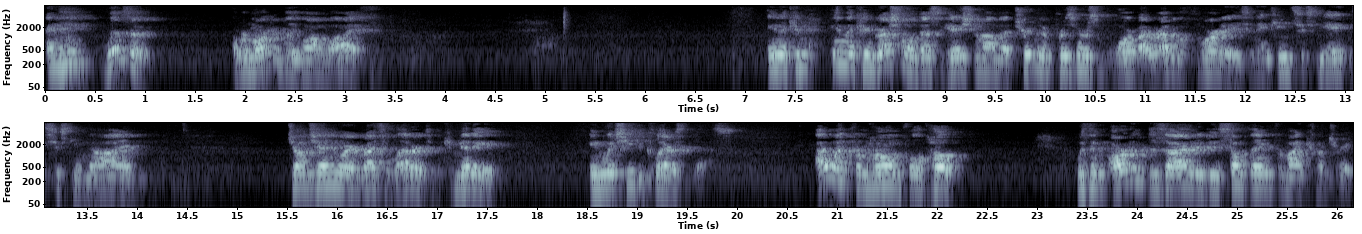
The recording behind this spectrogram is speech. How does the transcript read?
And he lives a, a remarkably long life. In, a, in, the congressional investigation on the treatment of prisoners of war by rebel authorities in 1868 and 69, John January writes a letter to the committee in which he declares this I went from home full of hope, with an ardent desire to do something for my country.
